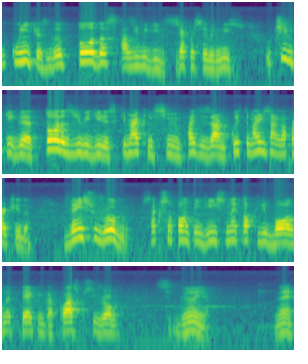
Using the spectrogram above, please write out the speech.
o Corinthians ganhou todas as divididas. Vocês já perceberam isso? O time que ganha todas as divididas, que marca em cima, faz desarme, o Corinthians tem mais desarme na partida. Vence o jogo. Só que o São Paulo entende isso. Não é toque de bola, não é técnica. Clássico se joga, se ganha. Né?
